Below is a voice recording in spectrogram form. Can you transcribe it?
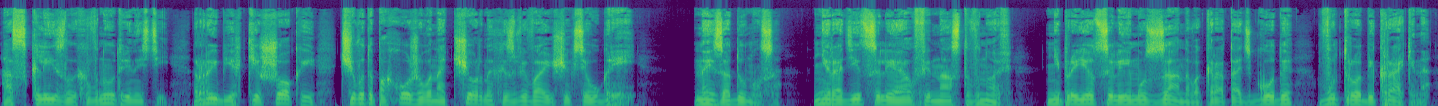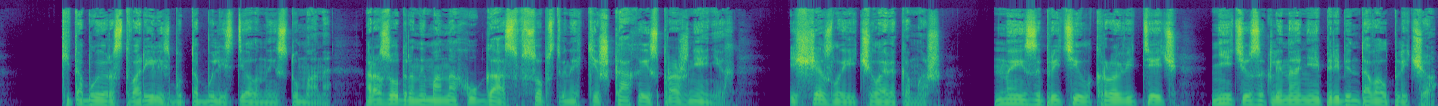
осклизлых внутренностей, рыбьих кишок и чего-то похожего на черных извивающихся угрей. Ней задумался, не родится ли Элфинаст вновь, не придется ли ему заново коротать годы в утробе Кракена. Китобои растворились, будто были сделаны из тумана — Разодранный монах угас в собственных кишках и испражнениях. Исчезла и человека-мышь. Ней запретил крови течь, нитью заклинания перебинтовал плечо.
